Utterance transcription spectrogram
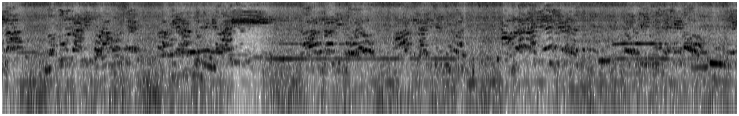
রাজা নতুন রানীর পরামর্শে তাকে রাজ্য থেকে তাড়িয়ে দিয়েছিল। তার আজ চাইছে ভিখারি। আমরা তাকে সেই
